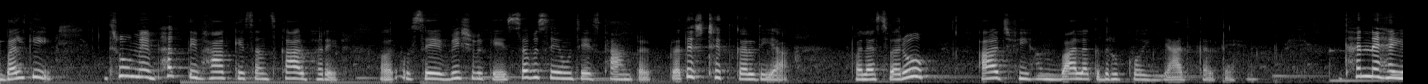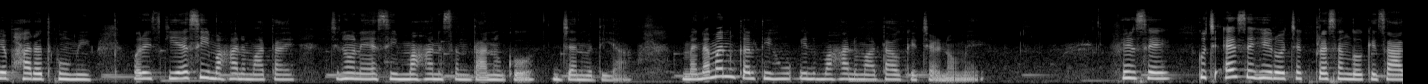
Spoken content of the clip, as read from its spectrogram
बल्कि ध्रुव में भक्ति भाव के संस्कार भरे और उसे विश्व के सबसे ऊँचे स्थान पर प्रतिष्ठित कर दिया। फलस्वरूप, आज भी हम बालक ध्रुव को याद करते हैं। धन्य है ये भारत भूमि और इसकी ऐसी महान माताएँ जिन्होंने ऐसी महान संतानों को जन्म दिया। मैं नमन करती हूँ इन महान माताओं के चरणों में। फिर से कुछ ऐसे ही रोचक प्रसंगों के साथ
